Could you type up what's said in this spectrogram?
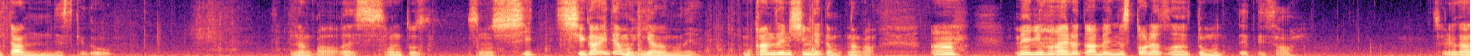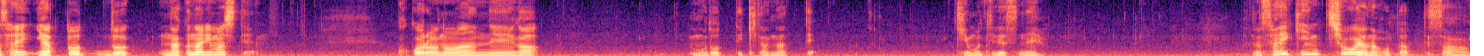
いたんですけど、なんか私ほんとその死死骸でも嫌なのね。もう完全に死んでてもなんかあ目に入るたびにストレスって思っててさ。それがさやっとどなくなりまして。心の安寧が戻ってきたなって。気持ちですね。最近超嫌なことあってさ。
